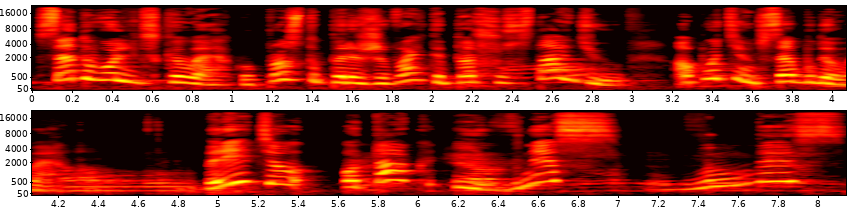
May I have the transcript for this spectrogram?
Все доволі таки легко. Просто переживайте першу стадію, а потім все буде легко. Беріть о- отак і вниз, вниз,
